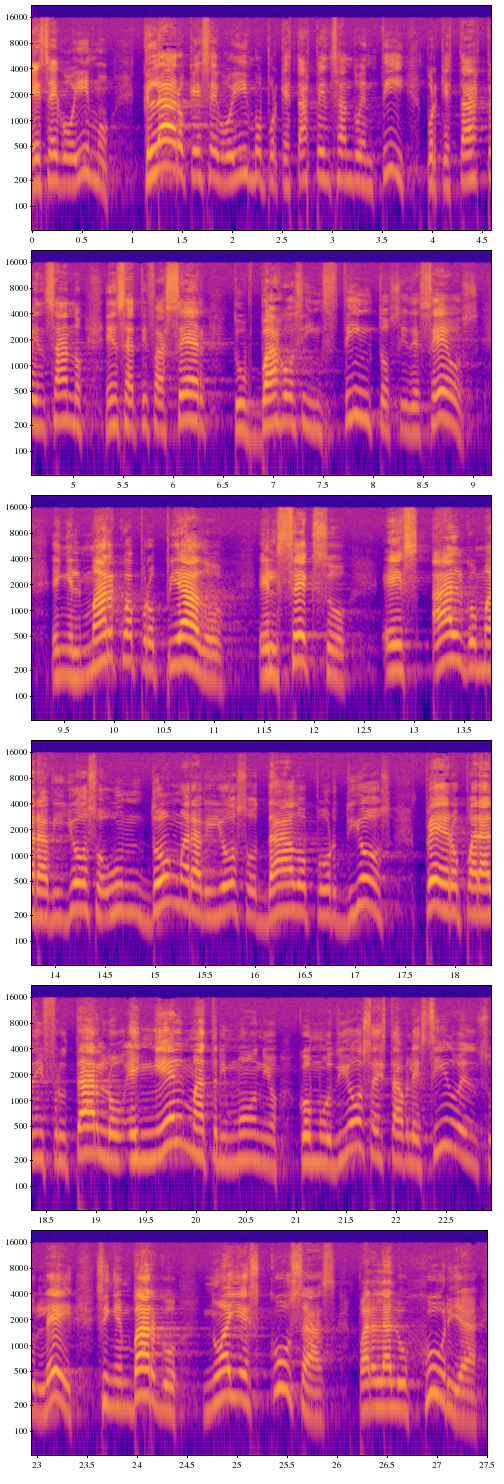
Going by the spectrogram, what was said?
Es egoísmo. Claro que es egoísmo porque estás pensando en ti, porque estás pensando en satisfacer tus bajos instintos y deseos. En el marco apropiado, el sexo es algo maravilloso, un don maravilloso dado por Dios, pero para disfrutarlo en el matrimonio como Dios ha establecido en su ley. Sin embargo, no hay excusas para la lujuria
